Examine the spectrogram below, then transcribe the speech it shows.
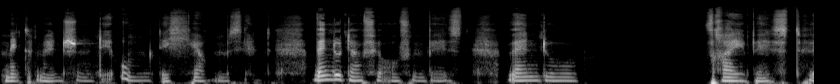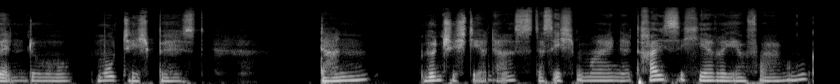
Mitmenschen, die um dich herum sind. Wenn du dafür offen bist, wenn du frei bist, wenn du mutig bist, dann wünsche ich dir das, dass ich meine 30-jährige Erfahrung,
